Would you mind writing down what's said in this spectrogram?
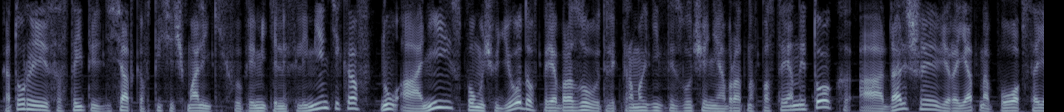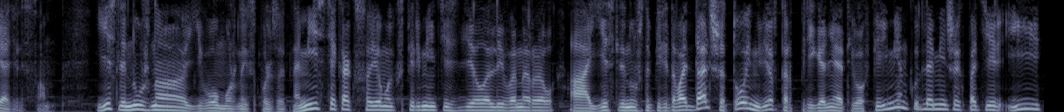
который состоит из десятков тысяч маленьких выпрямительных элементиков, ну а они с помощью диодов преобразовывают электромагнитное излучение обратно в постоянный ток, а дальше, вероятно, по обстоятельствам. Если нужно, его можно использовать на месте, как в своем эксперименте сделали в НРЛ. А если нужно передавать дальше, то инвертор перегоняет его в переменку для меньших потерь и...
